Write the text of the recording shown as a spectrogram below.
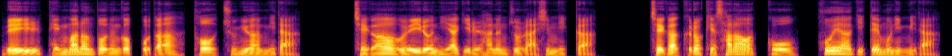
매일 100만원 버는 것보다 더 중요합니다. 제가 왜 이런 이야기를 하는 줄 아십니까? 제가 그렇게 살아왔고 후회하기 때문입니다.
